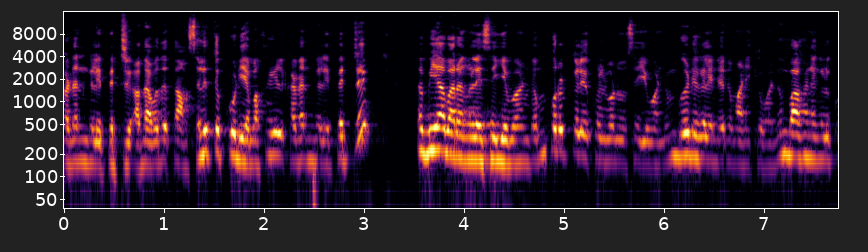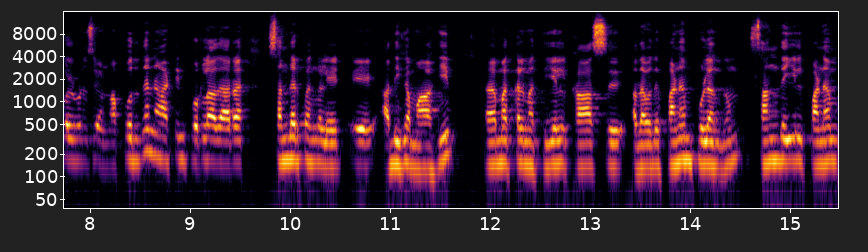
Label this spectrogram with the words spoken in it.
கடன்களை பெற்று அதாவது தாம் செலுத்தக்கூடிய வகையில் கடன்களை பெற்று வியாபாரங்களை செய்ய வேண்டும் பொருட்களை கொள்வனவு செய்ய வேண்டும் வீடுகளை நிர்மாணிக்க வேண்டும் வாகனங்களை கொள்வனவு செய்ய வேண்டும். அப்போதுதான் நாட்டின் பொருளாதார சந்தர்ப்பங்கள் ஏ- அதிகமாகி மக்கள் மத்தியில் காசு அதாவது பணம் புழங்கும் சந்தையில் பணம்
